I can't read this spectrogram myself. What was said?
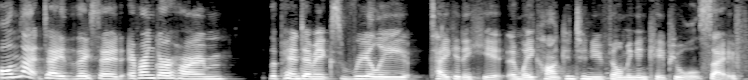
on that day they said, everyone go home, the pandemic's really taken a hit and we can't continue filming and keep you all safe.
